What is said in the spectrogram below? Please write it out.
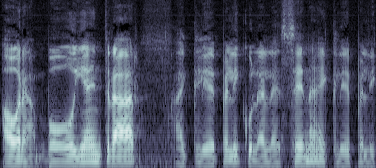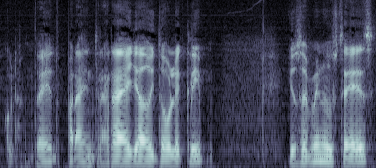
Ahora voy a entrar al clip de película, a la escena de clip de película. Entonces para entrar a ella doy doble clic. Y observen ustedes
